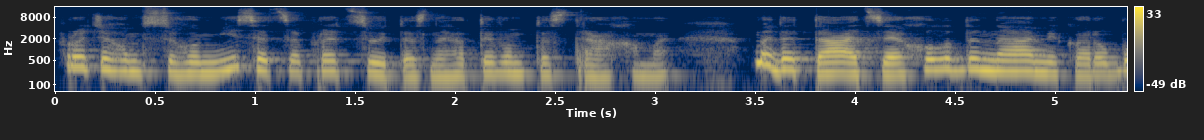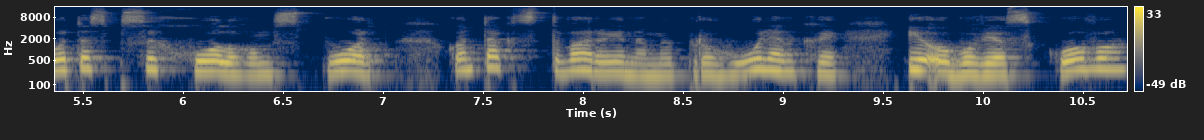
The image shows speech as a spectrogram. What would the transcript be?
протягом всього місяця працюйте з негативом та страхами. Медитація, холодинаміка, робота з психологом, спорт, контакт з тваринами, прогулянки і обов'язково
